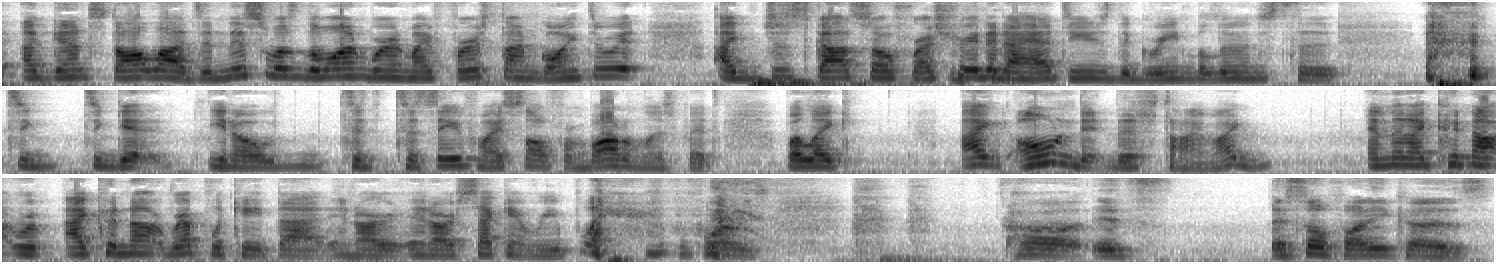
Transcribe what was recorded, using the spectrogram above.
against all odds. And this was the one where, in my first time going through it, I just got so frustrated I had to use the green balloons to. to to get you know to to save myself from bottomless pits but like i owned it this time i and then I could not re- I could not replicate that in our in our second replay before we Uh, it's it's so funny because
